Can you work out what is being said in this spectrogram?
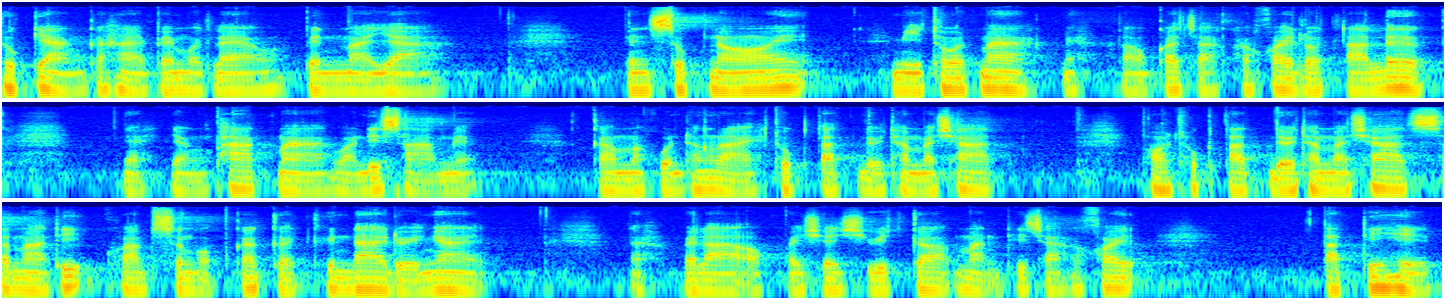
ทุกอย่างก็หายไปหมดแล้ว เป็นมายา เป็นสุขน้อย มีโทษมากเนี่ยเราก็จะค่อยๆลดละเลิก เนี่ยอย่างภาคมาวันที่3เนี่ยกรรมคุณทั้งหลายถูกตัดโดยธรรมชาติ พอถูกตัดโดยธรรมชาติ สมาธิความสงบก็เกิดขึ้นได้โดยง่ายนะเวลาออกไปใช้ชีวิตก็หมั่นที่จะค่อยๆตัดที่เหตุ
